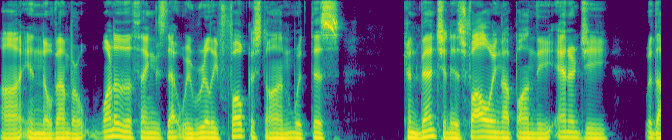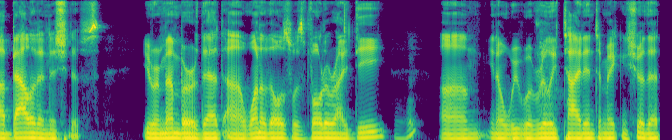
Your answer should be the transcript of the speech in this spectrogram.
uh, in November. One of the things that we really focused on with this convention is following up on the energy with our ballot initiatives. You remember that uh, one of those was voter ID. Mm-hmm. Um, you know, we were really tied into making sure that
